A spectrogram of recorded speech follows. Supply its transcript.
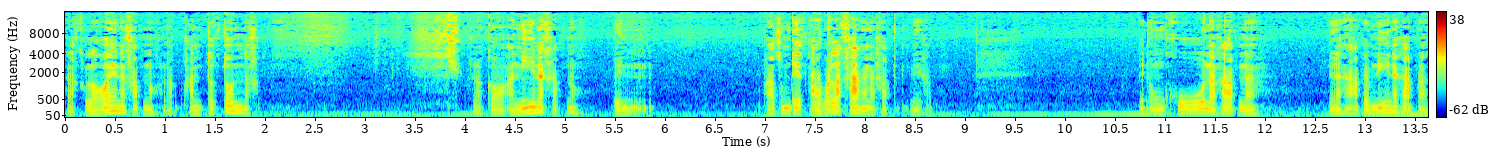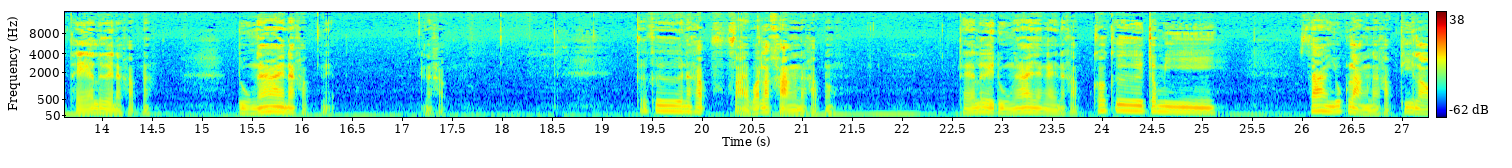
หลักร้อยนะครับเนาะหลักพันต้นๆนะครับ แล้วก็อันนี้นะครับเนาะเป็นพระสมเด็จสายวัดระฆังนะครับนี่ครับ เป็นองค์คูนะครับนะเนื้อหาแบบนี้นะครับนะแท้เลยนะครับนะดูง่ายนะครับเนี่ยนะครับ ก็คือนะครับสายวัดระฆังนะครับเนาะแท้เลยดูง่ายยังไงนะครับ ก็คือจะมีสร้างยุคหลังนะครับ ที่เรา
